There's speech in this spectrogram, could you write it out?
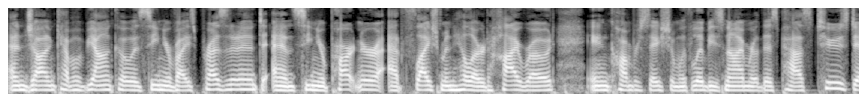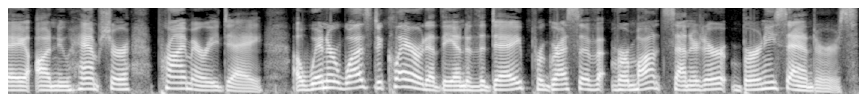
And John Capobianco is senior vice president and senior partner at Fleishman Hillard High Road in conversation with Libby Znaimer this past Tuesday on New Hampshire primary day. A winner was declared at the end of the day progressive Vermont Senator Bernie Sanders.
